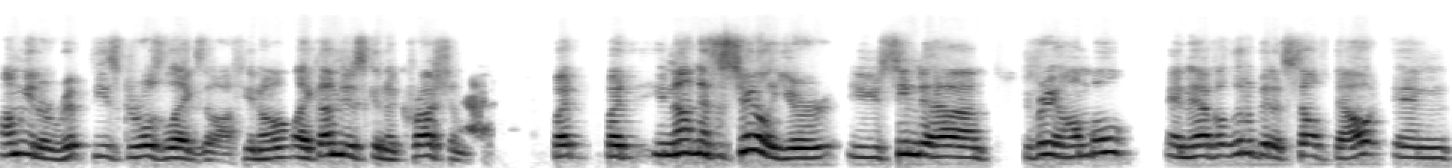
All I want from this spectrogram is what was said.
I'm going to rip these girls' legs off, you know, like I'm just going to crush them. But but you're not necessarily. You're you seem to uh, be very humble and have a little bit of self doubt and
